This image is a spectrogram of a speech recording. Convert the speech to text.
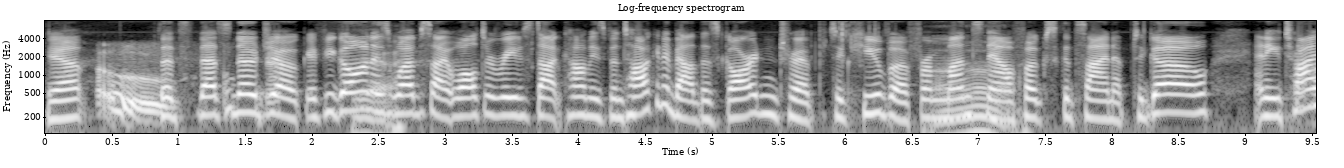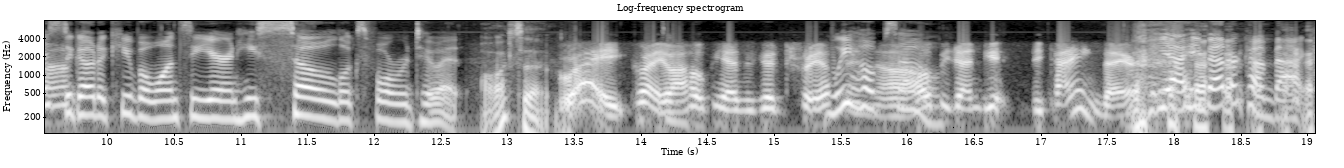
Yep. Oh, That's that's no joke. If you go on his Yeah. website, walterreeves.com, he's been talking about this garden trip to Cuba for months Ah. now. Folks could sign up to go, and he tries Uh-huh. to go to Cuba once a year, and he so looks forward to it. Awesome. great, great. Well, I hope he has a good trip. We and, hope uh, so. I hope he doesn't get detained there. Yeah, he better come back.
